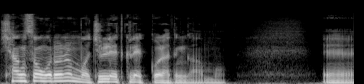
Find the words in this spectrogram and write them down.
샹송으로는 뭐 줄리엣 그레코라든가 뭐 예.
